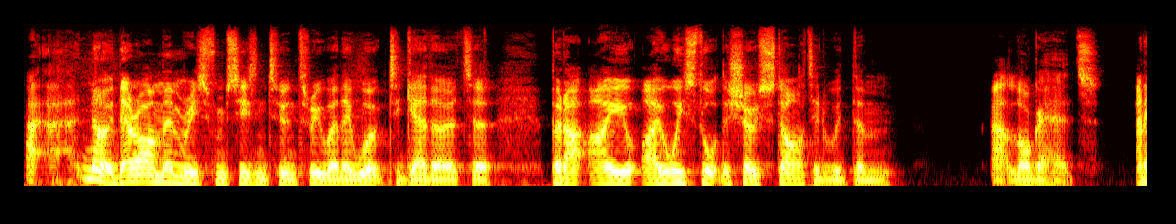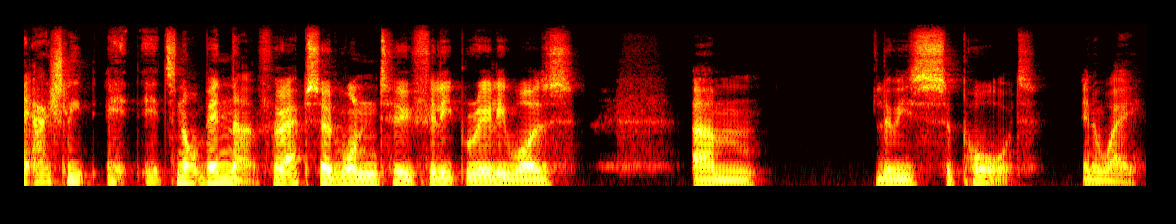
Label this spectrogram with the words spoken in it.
I, I, no, there are memories from season two and three where they work together to, but I, I, I always thought the show started with them at loggerheads, and it actually it, it's not been that for episode one and two. Philippe really was, um, Louis' support in a way,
